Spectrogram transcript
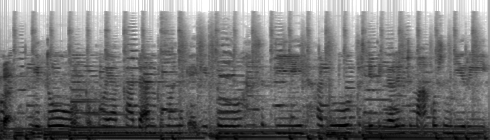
kok Nggak. gitu lihat keadaan rumahnya kayak gitu. Sedih aduh terus ditinggalin cuma aku sendiri.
